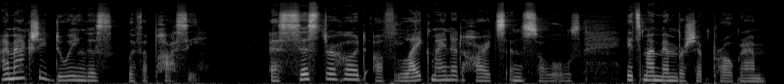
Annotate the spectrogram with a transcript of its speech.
I'm actually doing this with a posse a sisterhood of like minded hearts and souls. It's my membership program,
